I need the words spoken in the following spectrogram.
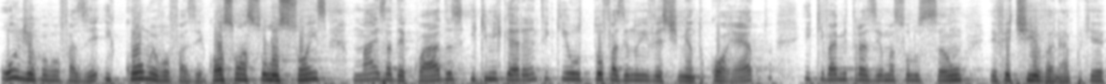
onde é que eu vou fazer e como eu vou fazer, quais são as soluções mais adequadas e que me garantem que eu estou fazendo um investimento correto e que vai me trazer uma solução efetiva, né? Porque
